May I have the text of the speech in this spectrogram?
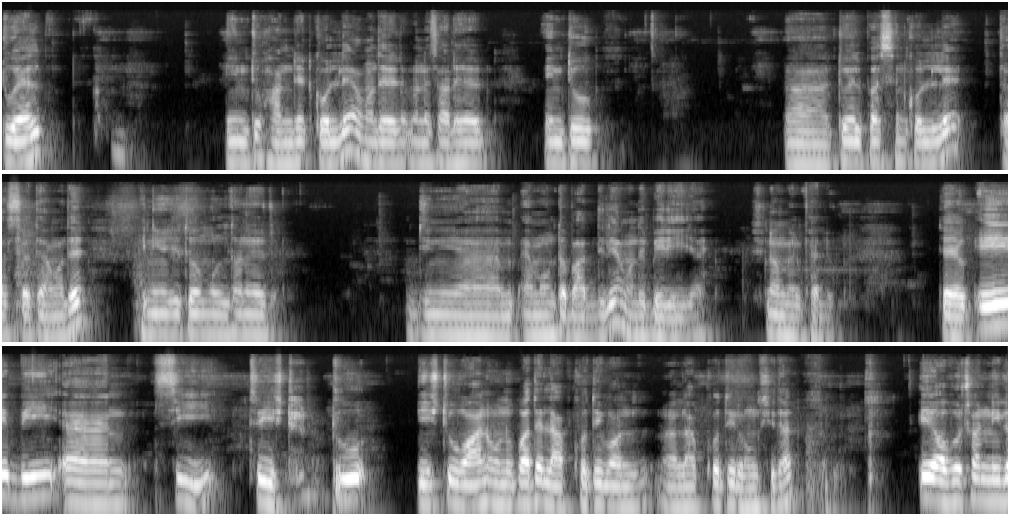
twelve into hundred করলে আমাদের মানে ষাট হাজার ইন্টু টুয়েলভ পার্সেন্ট করলে তার সাথে আমাদের বিনিয়োজিত মূলধনের যিনি অ্যামাউন্টটা বাদ দিলে আমাদের বেরিয়ে যায় সুনামের ভ্যালু যাই হোক A B and C three two is to two অনুপাতে লাভ ক্ষতি বন লাভ ক্ষতির অংশীদার। এ অবসর নিল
